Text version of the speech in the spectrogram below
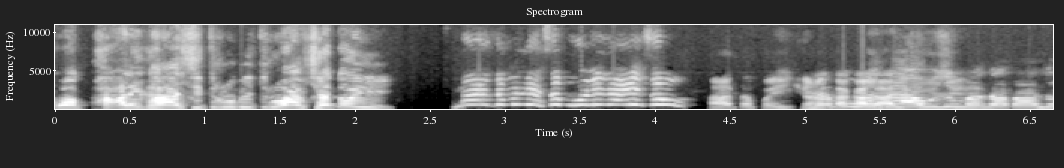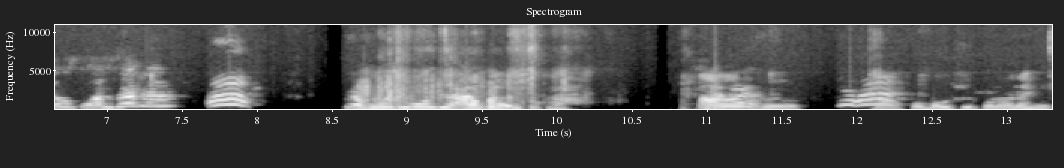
કોક ફાળી ખાય સિતરું બીતરું આવશે તો ઈ ના તો મને એસા બોલીને આવી છું હા તો પૈસા કાકા લાલજી છે મગા બાંધો કોણ છે ને. કે હું જ લાવજો તારો ને? તો બાપો બહુ ચીપણો નહીં.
